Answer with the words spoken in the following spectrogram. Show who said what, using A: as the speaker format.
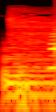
A: Bye.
